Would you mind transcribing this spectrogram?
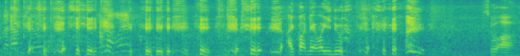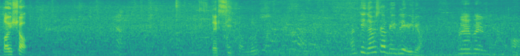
kadang I caught that what you do. so ah, uh, toy shop. Let's see. Nanti jangan saya Beyblade video. Beyblade. Oh.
